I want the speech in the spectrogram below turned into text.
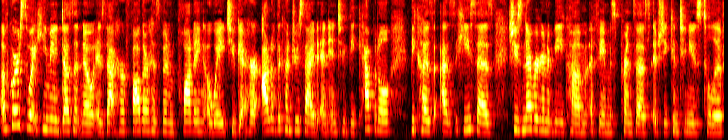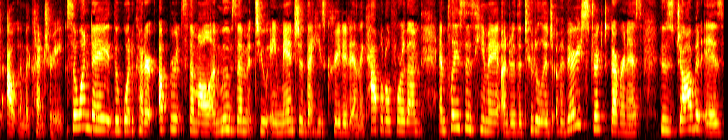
Of course, what Hime doesn't know is that her father has been plotting a way to get her out of the countryside and into the capital because, as he says, she's never going to become a famous princess if she continues to live out in the country. So one day, the woodcutter uproots them all and moves them to a mansion that he's created in the capital for them and places Hime under the tutelage of a very strict governess whose job it is is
